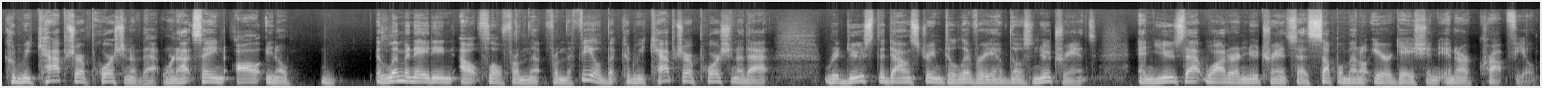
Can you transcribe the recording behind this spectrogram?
Could we capture a portion of that? We're not saying all, you know, eliminating outflow from the from the field, but could we capture a portion of that, reduce the downstream delivery of those nutrients, and use that water and nutrients as supplemental irrigation in our crop field?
